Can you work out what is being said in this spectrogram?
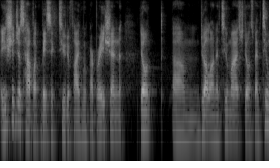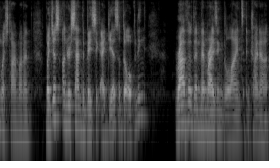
you should just have like basic two to five move preparation. Don't um, dwell on it too much, don't spend too much time on it, but just understand the basic ideas of the opening rather than memorizing the lines and trying to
